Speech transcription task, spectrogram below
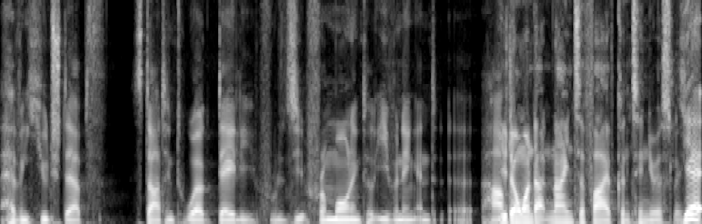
having huge depth, starting to work daily from, from morning till evening and uh, half You don't want that nine to five continuously. yeah,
